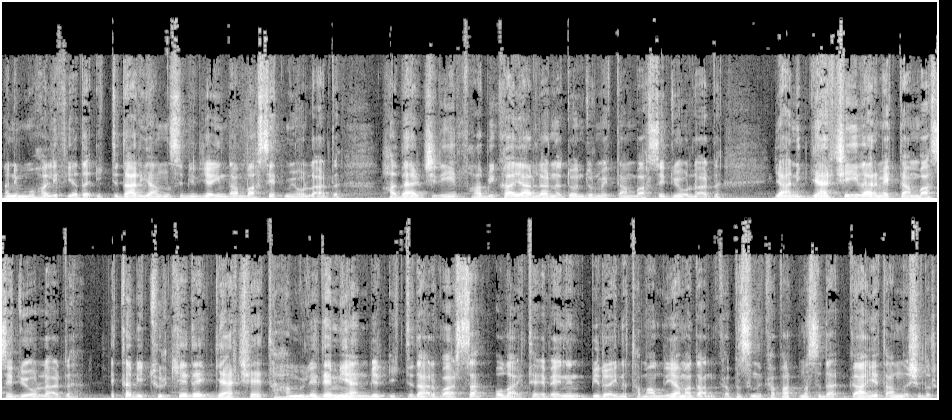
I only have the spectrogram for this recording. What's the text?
Hani muhalif ya da iktidar yanlısı bir yayından bahsetmiyorlardı. Haberciliği fabrika ayarlarına döndürmekten bahsediyorlardı. Yani gerçeği vermekten bahsediyorlardı. E tabi Türkiye'de gerçeğe tahammül edemeyen bir iktidar varsa Olay TV'nin bir ayını tamamlayamadan kapısını kapatması da gayet anlaşılır.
